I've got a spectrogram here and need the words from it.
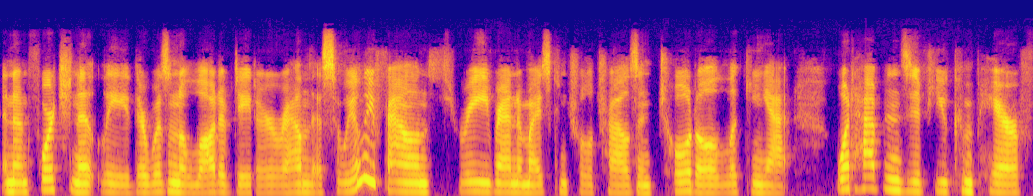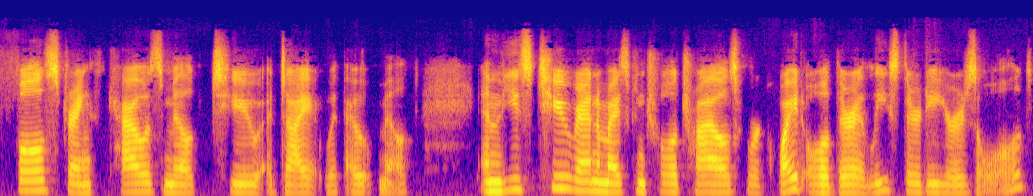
and unfortunately, there wasn't a lot of data around this. So we only found three randomized control trials in total looking at what happens if you compare full strength cow's milk to a diet without milk. And these two randomized control trials were quite old. They're at least 30 years old.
